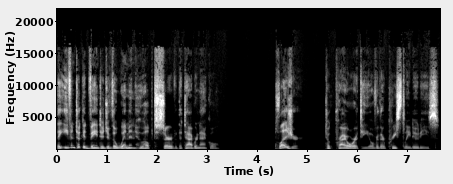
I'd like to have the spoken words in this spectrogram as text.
they even took advantage of the women who helped serve at the tabernacle. Pleasure took priority over their priestly duties,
